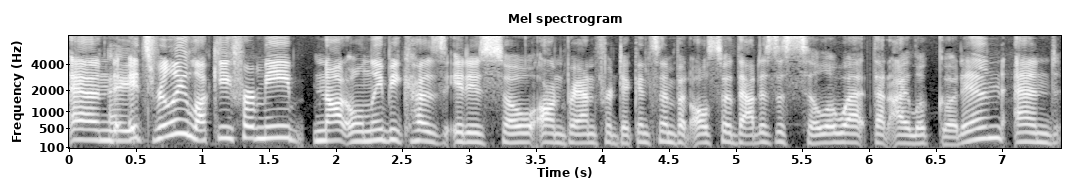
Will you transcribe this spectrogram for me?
And I- it's really lucky for me, not only because it is so on brand for Dickinson, but also that is a silhouette that I look good in. And,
